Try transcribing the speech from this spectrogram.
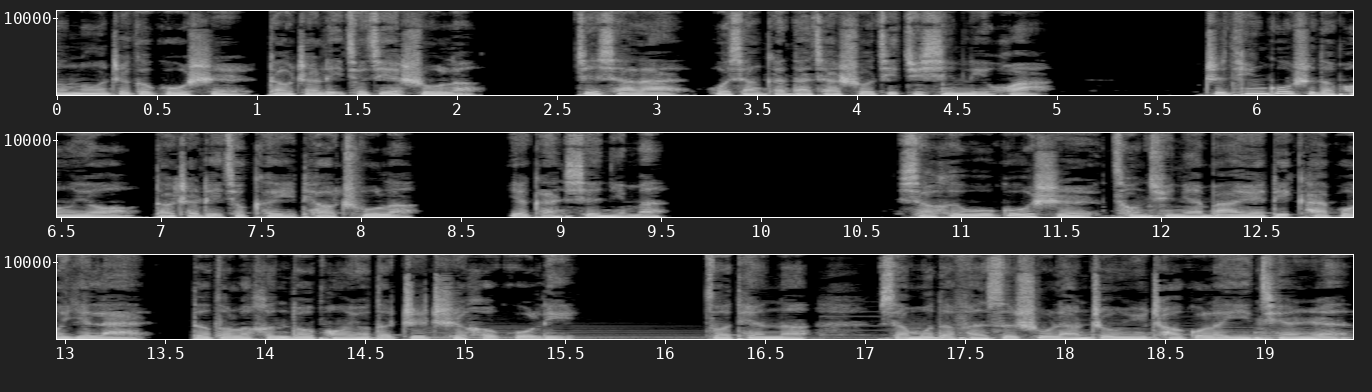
承诺这个故事到这里就结束了。接下来，我想跟大家说几句心里话。只听故事的朋友到这里就可以跳出了，也感谢你们。小黑屋故事从去年八月底开播以来，得到了很多朋友的支持和鼓励。昨天呢，小莫的粉丝数量终于超过了一千人。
